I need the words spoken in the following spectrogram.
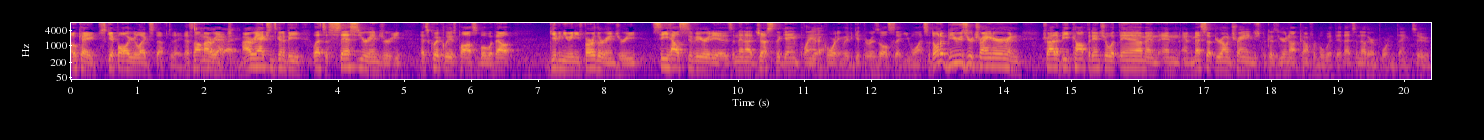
okay, skip all your leg stuff today. That's not my reaction. Right. My reaction is going to be, let's assess your injury as quickly as possible without giving you any further injury, see how severe it is, and then adjust the game plan Yeah. accordingly to get the results that you want. So don't abuse your trainer and try to be confidential with them and, and, and mess up your own training just because you're not comfortable with it. That's another important thing, too.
